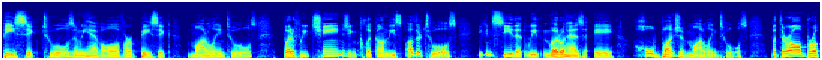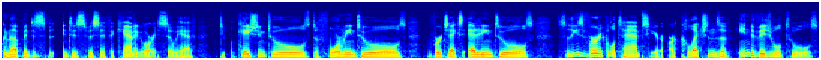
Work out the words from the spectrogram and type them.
basic tools, and we have all of our basic modeling tools. But if we change and click on these other tools, you can see that we Modo has a whole bunch of modeling tools, but they're all broken up into, sp into specific categories. So we have duplication tools, deforming tools, vertex editing tools. So these vertical tabs here are collections of individual tools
